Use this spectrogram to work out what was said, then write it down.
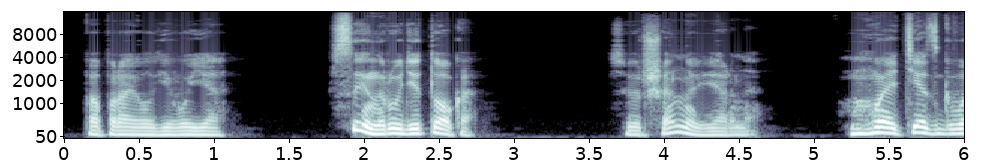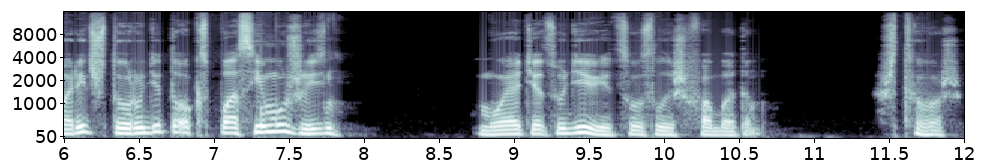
— поправил его я. «Сын Руди Тока». Совершенно верно. Мой отец говорит, что Рудиток спас ему жизнь. Мой отец удивится, услышав об этом. Что ж,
